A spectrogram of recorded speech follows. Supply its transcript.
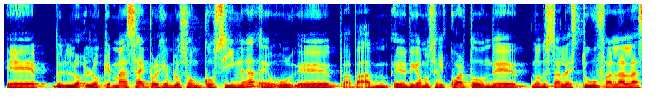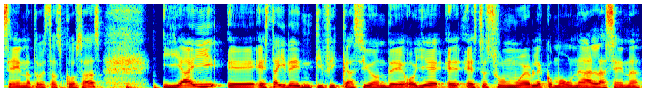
Eh, lo, que más hay, por ejemplo, son cocina, eh, eh, digamos el cuarto donde, donde está la estufa, la alacena, todas estas cosas. Y hay esta identificación de, oye, e, esto es un mueble como una alacena,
